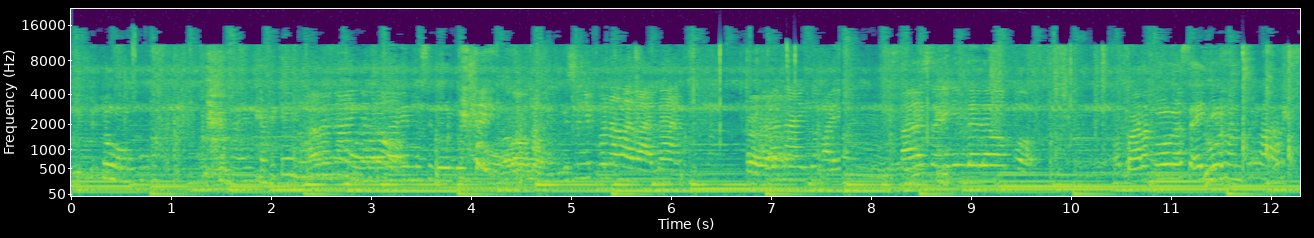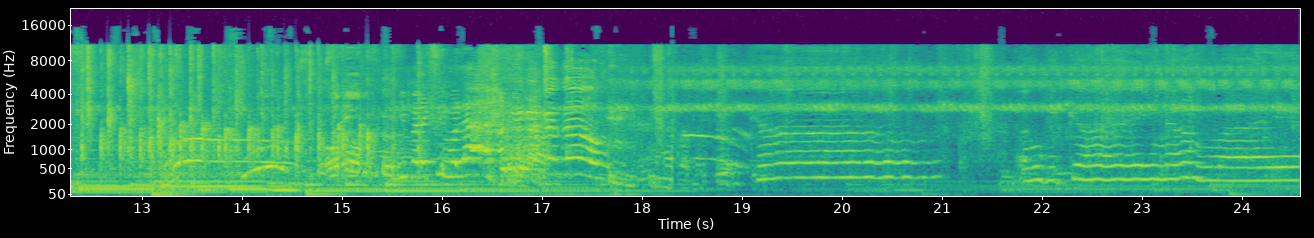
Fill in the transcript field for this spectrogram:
Ito. Haranahin mo si Lulu. Gusto niyo po ng haranan? Haranahin ko kayo. Para sa inyong dalawa po. Para kung nasa inyo hanto ha. Opo. Hindi pa nagsimula. Ikaw ang bigay ng may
